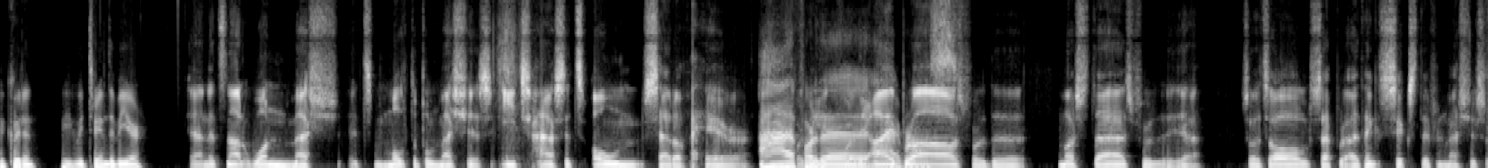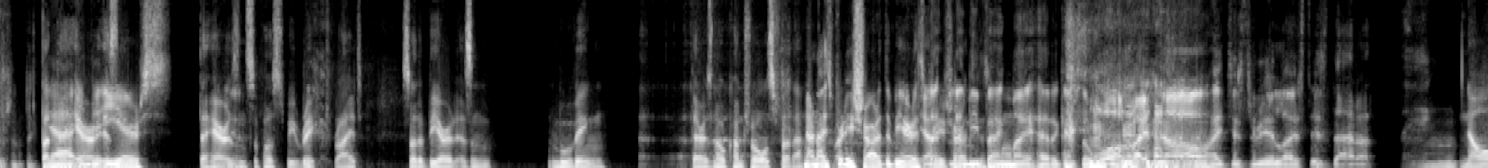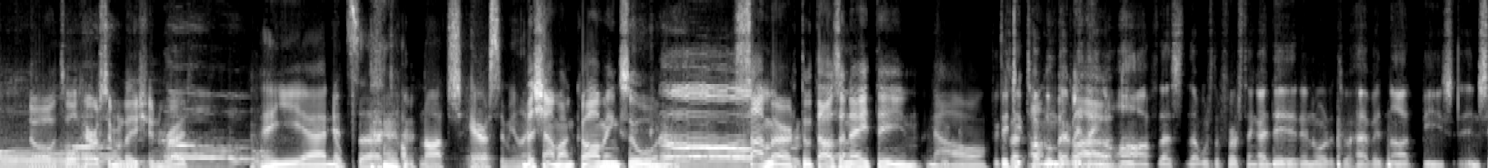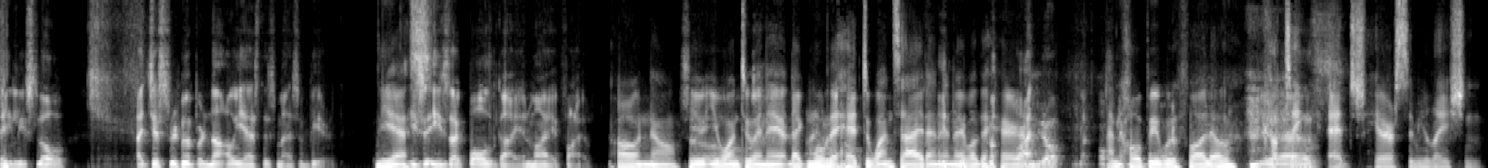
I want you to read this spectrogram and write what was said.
we couldn't. We, we trimmed the beard. and it's not one mesh; it's multiple meshes. Each has its own set of hair. Ah, for, the, for the eyebrows, for the mustache, for the yeah. So it's all separate. I think six different meshes or something. but yeah, the hair the isn't, ears. the hair Yeah. isn't supposed to be rigged, right? So the beard isn't moving. There's no controls for that. No, no, it's pretty short. The beard is Yeah, pretty Let, short. let me bang my head against the wall right now. I just realized, is that a thing? No, No, it's all hair simulation, right? Uh, yeah, nope. It's a top-notch hair simulation. The Shaman coming soon. No. Summer 2018. no. Because Did I you, toggled everything cloud? off. That's that was the first thing I did in order to have it not be insanely slow. I just remember now he has this massive beard. yes. He's he's like bald guy in my file. Oh no. you you want to enable like move the head to one side and enable the hair and, and hope it will follow. Cutting edge hair simulation.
